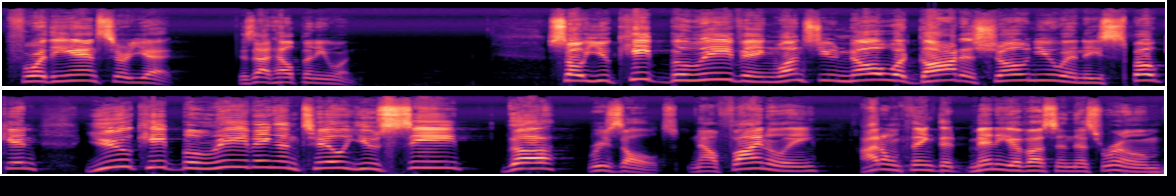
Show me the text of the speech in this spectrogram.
for the answer yet. Does that help anyone? So you keep believing. Once you know what God has shown you and He's spoken, you keep believing until you see the results. Now, finally, I don't think that many of us in this room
